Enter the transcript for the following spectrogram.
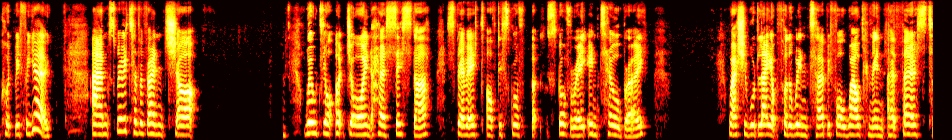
could be for you. Um spirit of adventure will jo uh, join her sister spirit of uh, discovery in tilbury where she would lay up for the winter before welcoming her first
